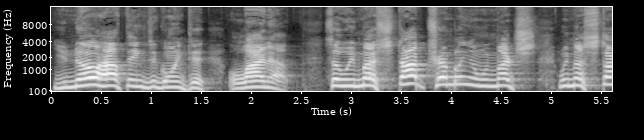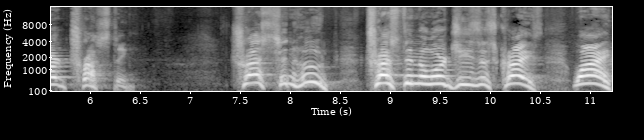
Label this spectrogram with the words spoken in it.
You know how things are going to line up. So we must stop trembling and we must, we must start trusting. Trust in who? Trust in the Lord Jesus Christ. Why?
